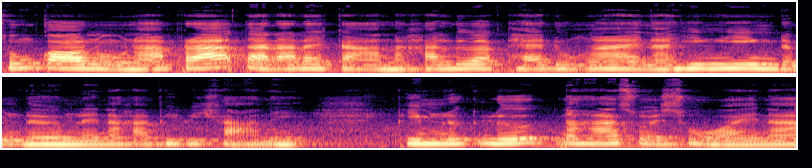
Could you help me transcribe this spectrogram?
ซุ้มกอหนูนะ พระแต่ละรายการนะคะ เลือกแท้ดูง่ายนะ หิ่งหิ่งๆเดิมๆเลยนะคะ พี่พี่ขานี่ พิมพ์ลึกๆนะคะ สวยๆนะ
